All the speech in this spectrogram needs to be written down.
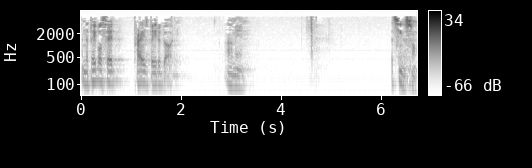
And the people said, Praise be to God. Amen. Let's sing a song.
